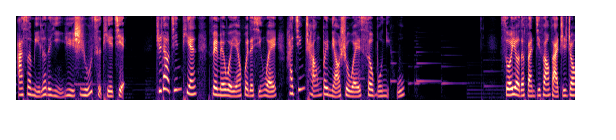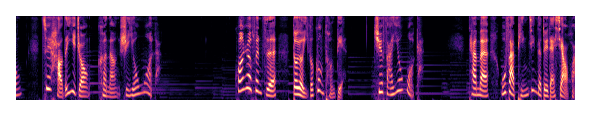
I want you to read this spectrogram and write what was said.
阿瑟·米勒的隐喻是如此贴切。直到今天，非美委员会的行为还经常被描述为搜捕女巫。所有的反击方法之中，最好的一种可能是幽默了。狂热分子都有一个共同点：缺乏幽默感。他们无法平静地对待笑话，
